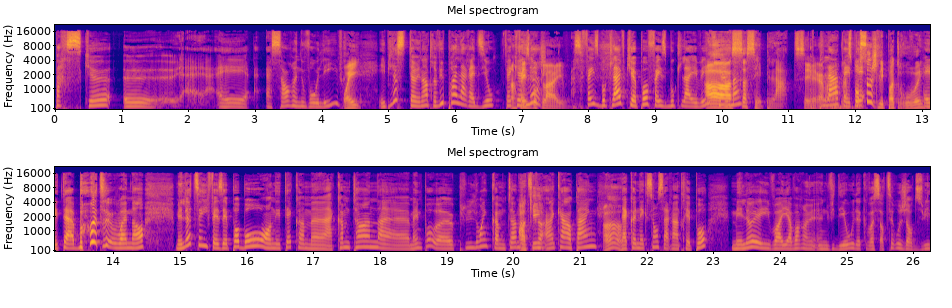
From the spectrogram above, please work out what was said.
Parce que euh, elle, elle sort un nouveau livre. Oui, Et puis là, c'était une entrevue pas à la radio. Fait en que Facebook là, Live. c'est Facebook Live qui n'a pas Facebook Live. Ah, finalement. ça, c'est plate. C'est vraiment Plate. C'est pour ça que je ne l'ai pas trouvé. Elle était à bout, ouais, non. Mais là, tu sais, il faisait pas beau. On était comme euh, à Compton, euh, même pas euh, plus loin que Compton, en tout cas, en campagne. Ah. La connexion, ça rentrait pas. Mais là, il va y avoir un- une vidéo là, qui va sortir aujourd'hui,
